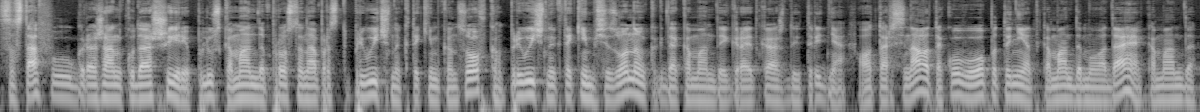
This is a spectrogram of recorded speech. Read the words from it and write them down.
состав у горожан куда шире, плюс команда просто-напросто привычна к таким концовкам, привычна к таким сезонам, когда команда играет каждые три дня. А от Арсенала такого опыта нет. Команда молодая, команда,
